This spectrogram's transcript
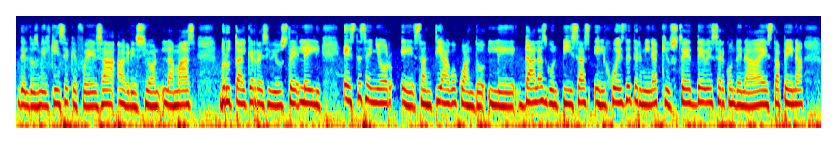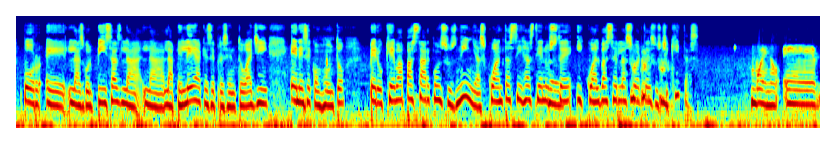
Del 2015, que fue esa agresión la más brutal que recibió usted, Leili. Este señor eh, Santiago, cuando le da las golpizas, el juez determina que usted debe ser condenada a esta pena por eh, las golpizas, la, la, la pelea que se presentó allí en ese conjunto. Pero, ¿qué va a pasar con sus niñas? ¿Cuántas hijas tiene usted y cuál va a ser la suerte de sus chiquitas? Bueno, eh,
